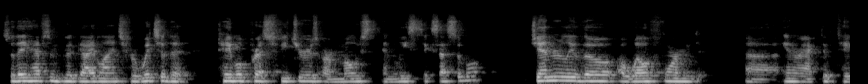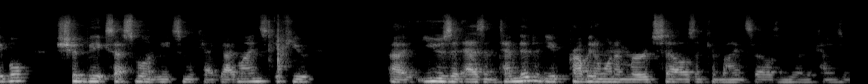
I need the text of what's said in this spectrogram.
So they have some good guidelines for which of the TablePress features are most and least accessible. Generally though, a well-formed uh, interactive table should be accessible and meet some WCAG guidelines. If you uh, use it as intended. You probably don't want to merge cells and combine cells and do other kinds of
